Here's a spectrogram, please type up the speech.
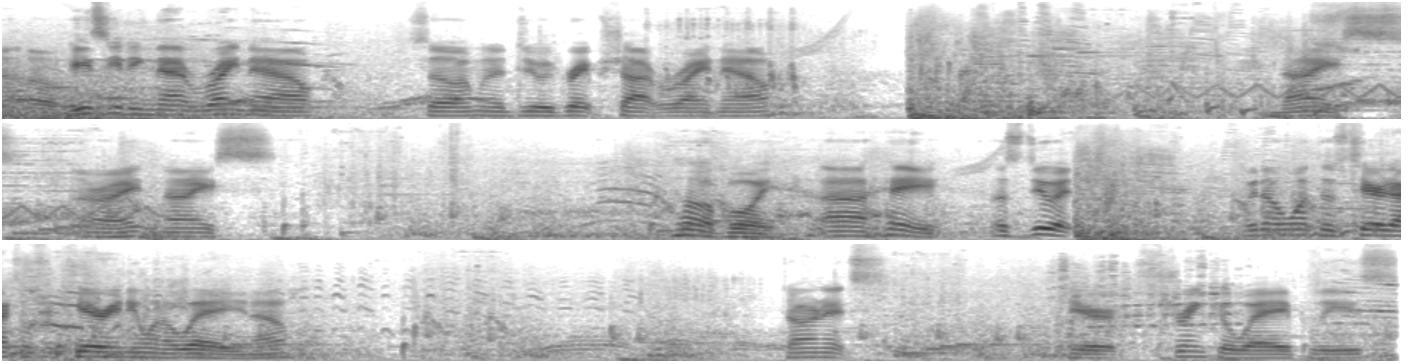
Uh-oh, he's eating that right now. So I'm gonna do a grape shot right now. Nice. All right, nice. Oh boy. Uh, hey, let's do it. We don't want those pterodactyls to carry anyone away, you know? Darn it. Here, shrink away, please.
